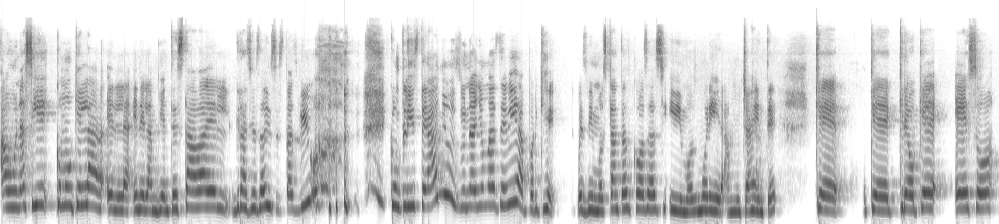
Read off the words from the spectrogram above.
aún así, como que en, la, en, la, en el ambiente estaba el, gracias a Dios estás vivo, cumpliste años, un año más de vida, porque pues vimos tantas cosas y vimos morir a mucha gente que, que creo que eso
